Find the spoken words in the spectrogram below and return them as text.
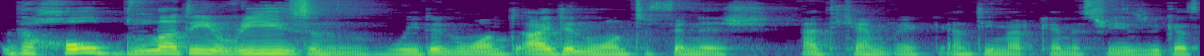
The whole bloody reason we didn't want I didn't want to finish anti antimatter chemistry is because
